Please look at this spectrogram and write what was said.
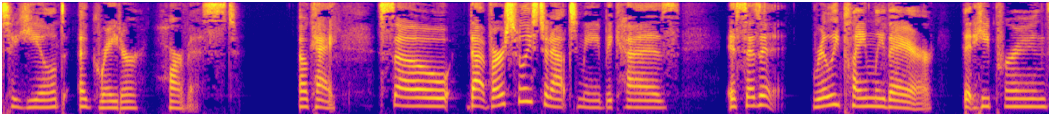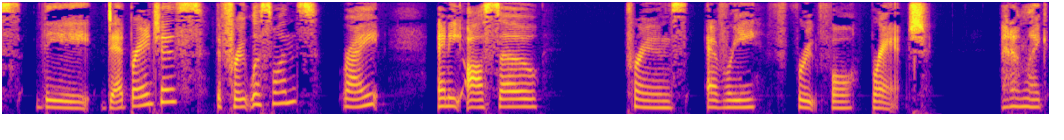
to yield a greater harvest. Okay, so that verse really stood out to me because it says it really plainly there that he prunes the dead branches, the fruitless ones, right? And he also prunes every fruitful branch. And I'm like,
